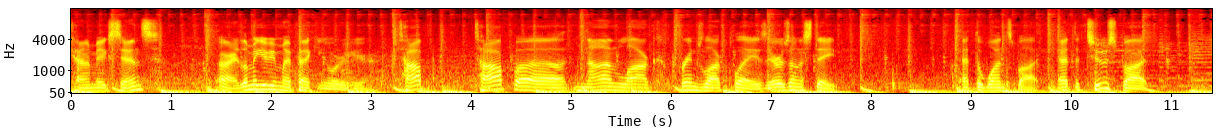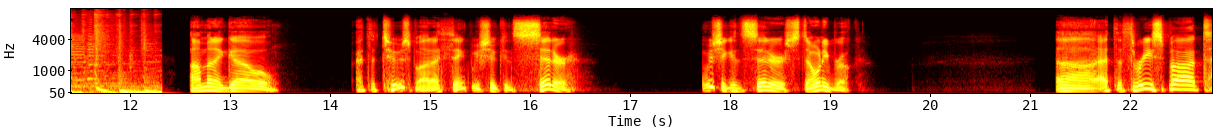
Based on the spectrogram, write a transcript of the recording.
Kind of makes sense. All right, let me give you my pecking order here. Top top uh, non-lock fringe lock plays Arizona State at the one spot. At the two spot, I'm gonna go at the two spot. I think we should consider we should consider Stony Brook. Uh, at the three spot,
